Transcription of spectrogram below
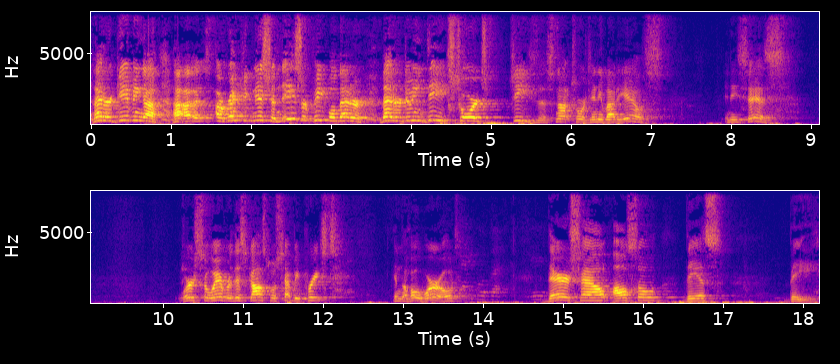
that are giving a, a, a, recognition. These are people that are, that are doing deeds towards Jesus, not towards anybody else. And he says, Wheresoever this gospel shall be preached in the whole world, there shall also this be.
